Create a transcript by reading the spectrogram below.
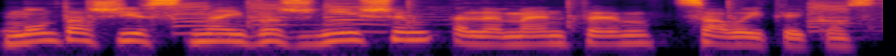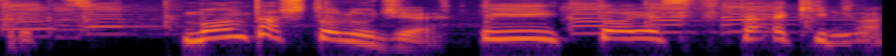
Montaż jest najważniejszym elementem całej tej konstrukcji. Montaż to ludzie i to jest ta ekipa.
